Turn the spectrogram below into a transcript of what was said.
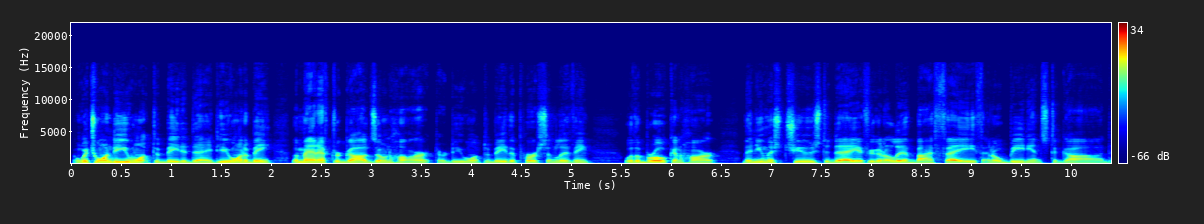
Which one do you want to be today? Do you want to be the man after God's own heart, or do you want to be the person living with a broken heart? Then you must choose today if you're going to live by faith and obedience to God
